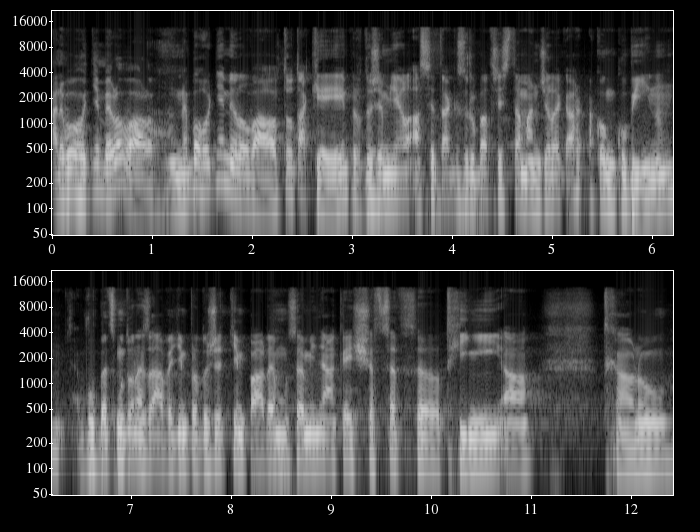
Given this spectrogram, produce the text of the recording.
A nebo hodně miloval. Nebo hodně miloval, to taky, protože měl asi tak zhruba 300 manželek a, a konkubín. Vůbec mu to nezávidím, protože tím pádem musel mít nějakých 600 eh, tchýní a tchánů.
